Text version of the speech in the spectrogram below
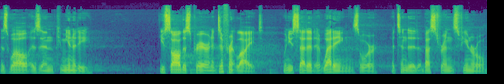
as well as in community. You saw this prayer in a different light when you said it at weddings or attended a best friend's funeral.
